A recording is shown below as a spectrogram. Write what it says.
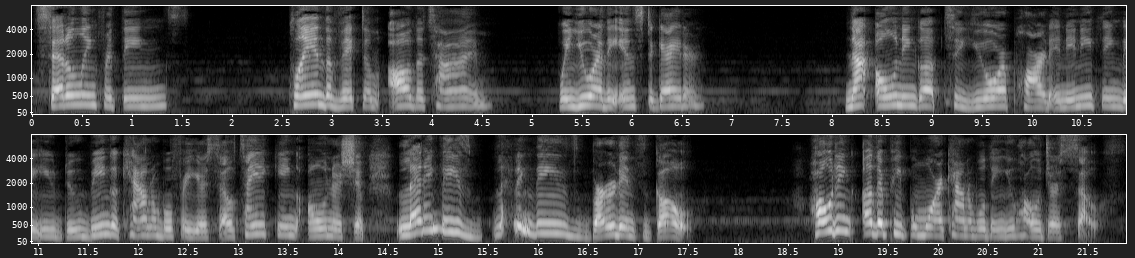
Settling for things, playing the victim all the time when you are the instigator not owning up to your part in anything that you do, being accountable for yourself, taking ownership, letting these, letting these burdens go, holding other people more accountable than you hold yourself,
